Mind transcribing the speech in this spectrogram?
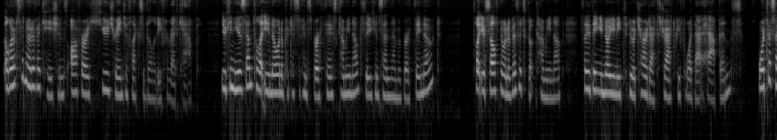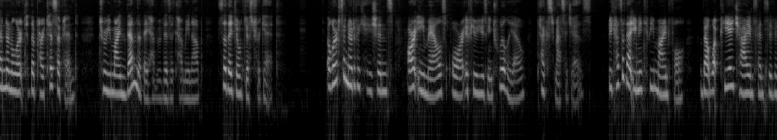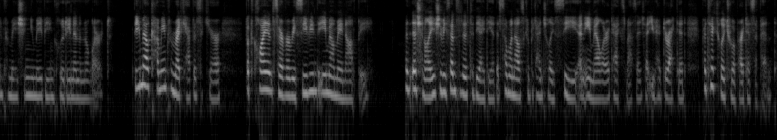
Alerts and notifications offer a huge range of flexibility for REDCap. You can use them to let you know when a participant's birthday is coming up so you can send them a birthday note, to let yourself know when a visit's coming up so that you know you need to do a chart extract before that happens, or to send an alert to the participant to remind them that they have a visit coming up so they don't just forget. Alerts and notifications are emails, or if you're using Twilio, text messages. Because of that, you need to be mindful about what PHI and sensitive information you may be including in an alert. The email coming from REDCap is secure, but the client server receiving the email may not be. Additionally, you should be sensitive to the idea that someone else could potentially see an email or a text message that you had directed, particularly to a participant.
